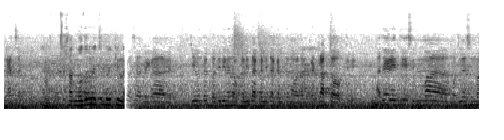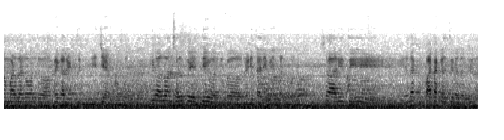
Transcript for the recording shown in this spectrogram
ಎನ್ಹಾನ್ಸ್ ಆಗ್ತದೆ. ಸರ್ ಮೊದಲನೇ ಚಿತ್ರಕ್ಕಿಂತ ಸರ್ ಈಗ ಜೀವನದಲ್ಲಿ ಪ್ರತಿದಿನ ನಾವು ಕಲಿತಾ ಕಲಿತಾ ಕಲಿತಾ ನಾವು ಅದನ್ನು ಬೆಟ್ರ್ ಆಗ್ತಾ ಹೋಗ್ತೀವಿ. ಅದೇ ರೀತಿ ಸಿನಿಮಾ ಮೊದಲನೇ ಸಿನಿಮಾ ಮಾಡಿದಾಗ ಒಂದು ಅಂಬೆಗಾಲು ಇಡ್ತಿದ್ವಿ ಹೆಜ್ಜೆ ಅನ್ಕೋಬೋದು. ಇವಾಗ ಒಂದು ಸ್ವಲ್ಪ ಎದ್ದು ಒಂದು ನಡೀತಾ ಇದ್ದೀವಿ ಅಂತ ಅನ್ಬೋದು. ಸೊ ಆ ರೀತಿ ಎಲ್ಲ ಪಾಠ ಕಲ್ತಿರೋದ್ರಿಂದ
